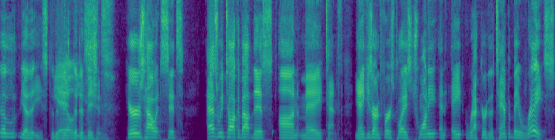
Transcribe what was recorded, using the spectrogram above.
Uh, yeah, the East, the, The divi- the East. division. Here's how it sits as we talk about this on May 10th. Yankees are in first place, 20 and 8 record. The Tampa Bay Rays,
